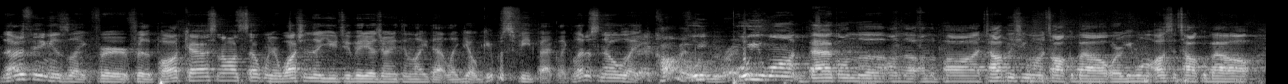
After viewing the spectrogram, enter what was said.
The other thing is like for for the podcast and all that stuff. When you're watching the YouTube videos or anything like that, like yo, give us feedback. Like let us know like Yeah, comment, who, right. who you want back on the on the on the pod, topics you want to talk about, or you want us to talk about.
